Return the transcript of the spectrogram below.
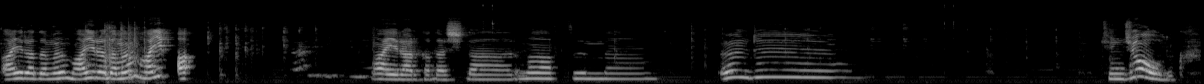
Hayır adamım, hayır adamım, hayır. Hayır arkadaşlar ne yaptım ben? Öldüm. Üçüncü olduk.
